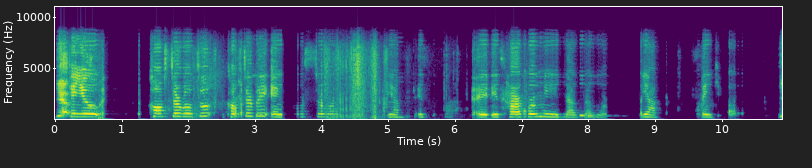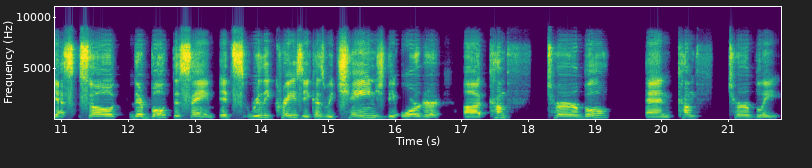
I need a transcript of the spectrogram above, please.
Yeah, Can you comfortable too? Comfortably and comfortable. Yeah, it's it's hard for me that that word. Yeah, thank you. Yes, so they're both the same. It's really crazy because we changed the order. Uh, comfortable and comfortably.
